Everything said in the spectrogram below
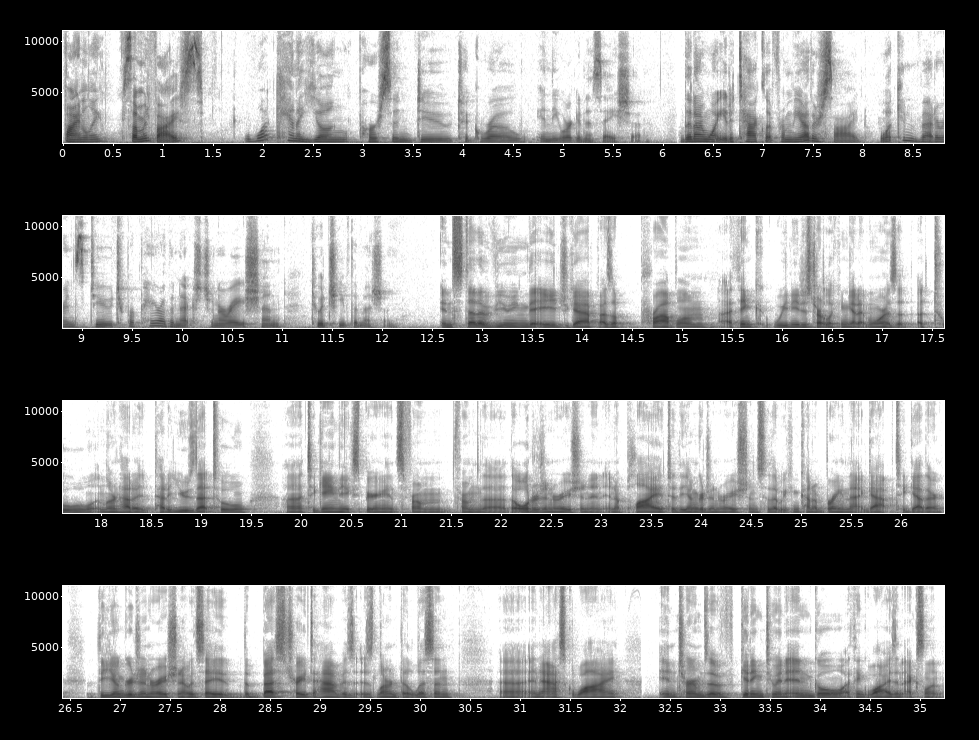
finally, some advice. What can a young person do to grow in the organization? Then I want you to tackle it from the other side. What can veterans do to prepare the next generation to achieve the mission? Instead of viewing the age gap as a problem, I think we need to start looking at it more as a, a tool and learn how to how to use that tool uh, to gain the experience from from the, the older generation and, and, apply it to the younger generation so that we can kind of bring that gap together. The younger generation, I would say, the best trait to have is, is learn to listen uh, and ask why. In terms of getting to an end goal, I think why is an excellent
